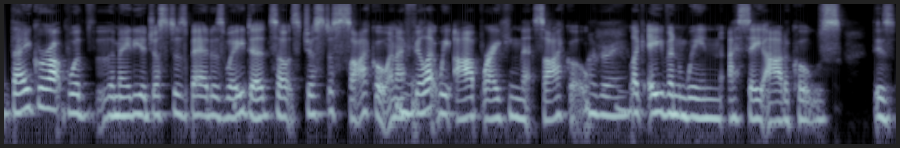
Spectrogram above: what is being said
they grew up with the media just as bad as we did. So it's just a cycle, and I Yeah. feel like we are breaking that cycle. Agree. Like even when I see articles, there's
